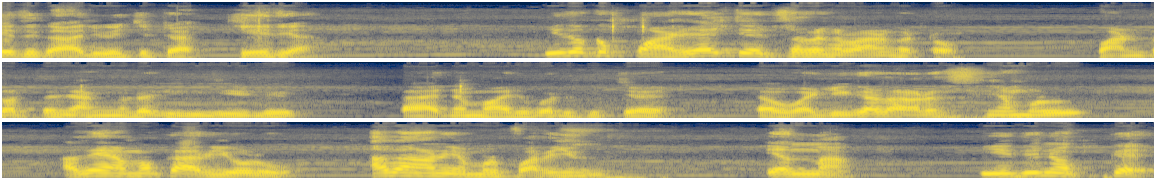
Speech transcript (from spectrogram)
ഏത് കാൽ വെച്ചിട്ടാണ് കയറുക? ഇതൊക്കെ പഴയ ചരിത്രങ്ങളാണ് കേട്ടോ. പണ്ടത്തെ ഞങ്ങളുടെ രീതിയിൽ കാരണന്മാർ പഠിപ്പിച്ച വഴികളാണ് നമ്മൾ അതേ നമുക്ക് അറിയുള്ളൂ അതാണ് നമ്മൾ പറയുന്നത്. എന്നാൽ ഇതിനൊക്കെ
